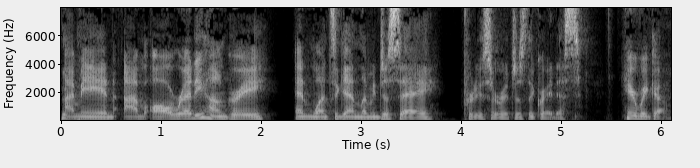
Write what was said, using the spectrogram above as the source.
I mean, I'm already hungry. And once again, let me just say, producer Rich is the greatest. Here we go.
